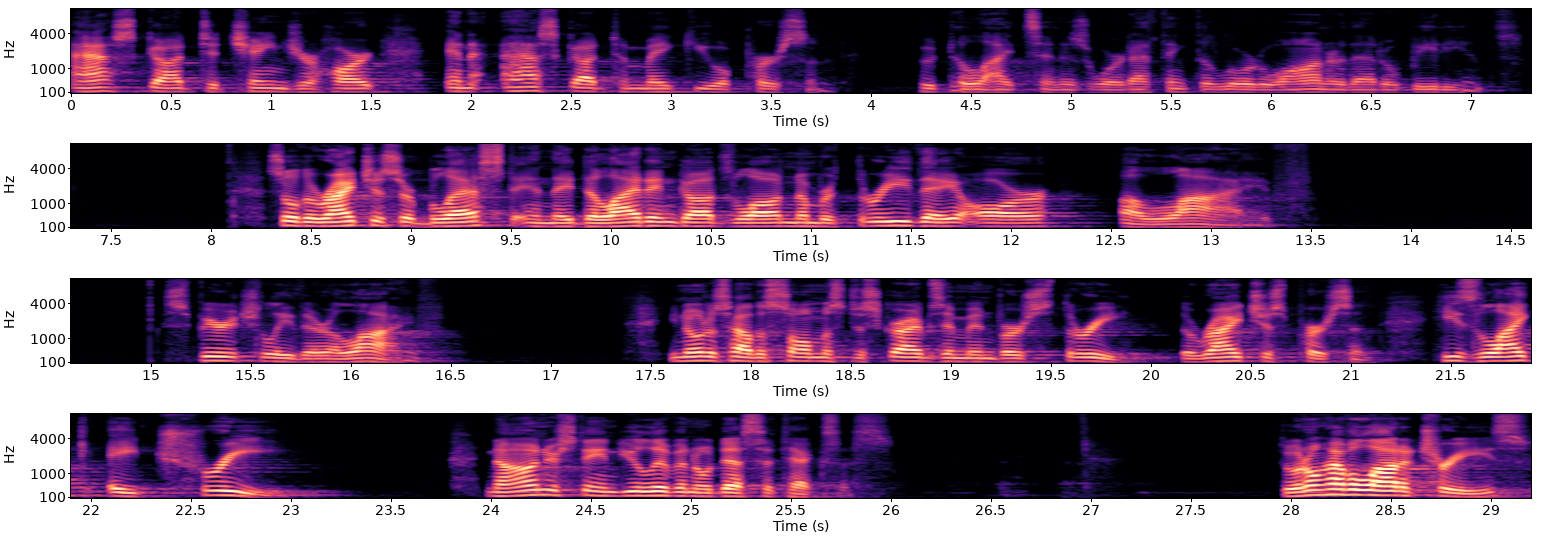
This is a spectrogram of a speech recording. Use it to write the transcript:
ask God to change your heart, and ask God to make you a person who delights in His Word. I think the Lord will honor that obedience. So the righteous are blessed, and they delight in God's law. Number three, they are alive. Spiritually, they're alive. You notice how the psalmist describes him in verse 3 the righteous person. He's like a tree. Now, I understand you live in Odessa, Texas. So we don't have a lot of trees.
